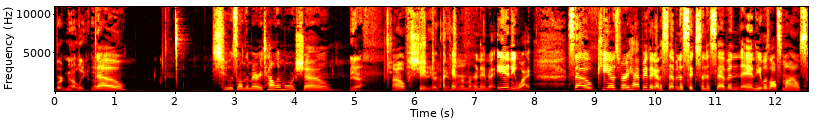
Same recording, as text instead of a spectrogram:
Bertinelli. Um, no. She was on the Mary Tyler Moore show. yeah. She- Oh shoot, I can't remember her name now. Anyway, so Keo's very happy. They got a seven, a six, and a seven, and he was all smiles.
